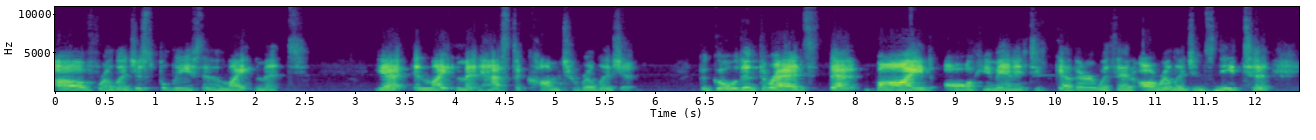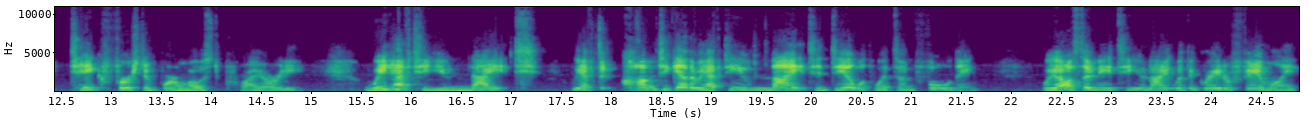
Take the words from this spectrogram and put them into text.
of religious beliefs and enlightenment. Yet enlightenment has to come to religion. The golden threads that bind all humanity together within all religions need to take first and foremost priority. We have to unite. We have to come together. We have to unite to deal with what's unfolding. We also need to unite with the greater family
